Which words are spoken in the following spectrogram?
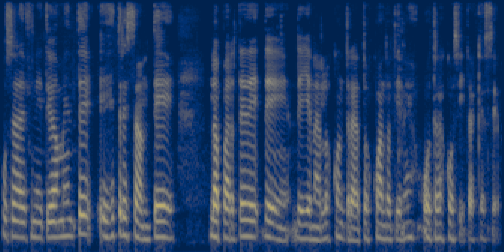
O sea, definitivamente es estresante la parte de, llenar los contratos cuando tienes otras cositas que hacer.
